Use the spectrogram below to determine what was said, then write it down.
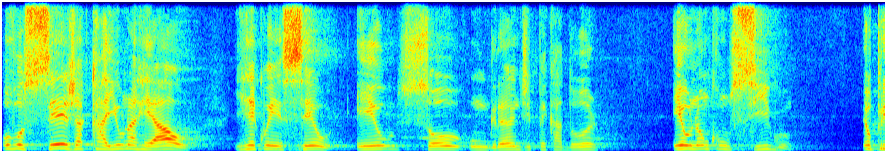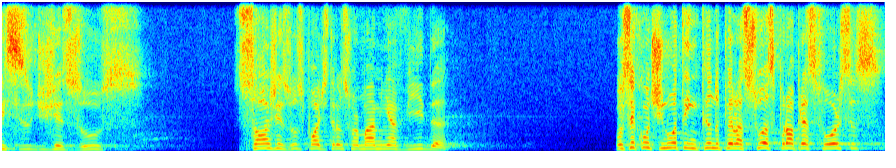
Ou você já caiu na real e reconheceu: eu sou um grande pecador, eu não consigo, eu preciso de Jesus, só Jesus pode transformar a minha vida. Você continua tentando pelas suas próprias forças,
